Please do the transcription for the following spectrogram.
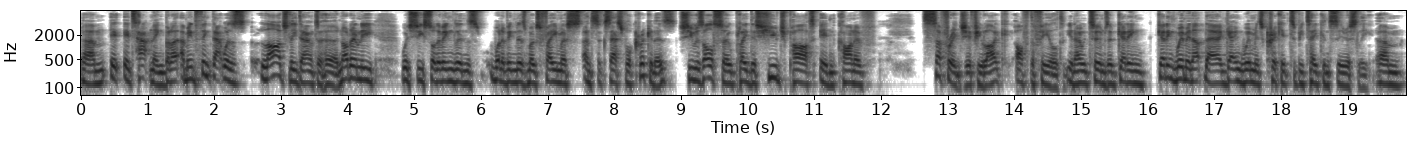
Um, it, it's happening, but I, I, mean, think that was largely down to her. Not only was she sort of England's one of England's most famous and successful cricketers, she was also played this huge part in kind of suffrage, if you like, off the field. You know, in terms of getting getting women up there and getting women's cricket to be taken seriously. Um,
